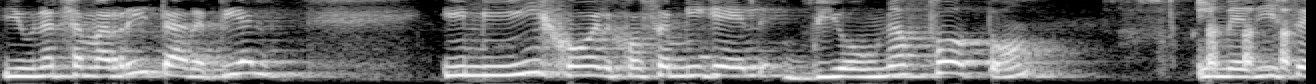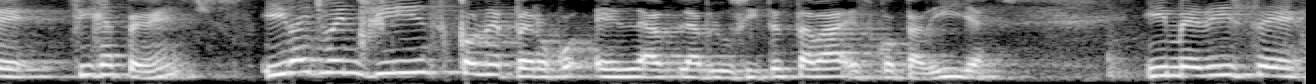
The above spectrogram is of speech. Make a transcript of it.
y una chamarrita de piel. Y mi hijo, el José Miguel, vio una foto y me dice, fíjate, ¿eh? iba yo en jeans, con el- pero la, la blusita estaba escotadilla. Y me dice,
